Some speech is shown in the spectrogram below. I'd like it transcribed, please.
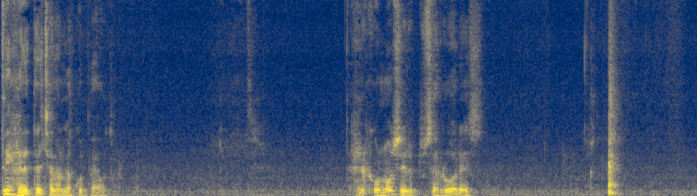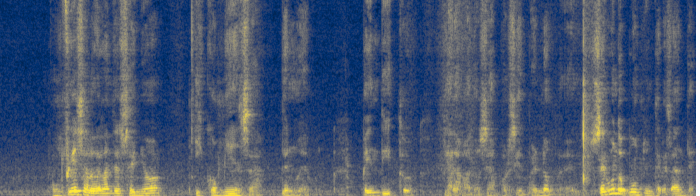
Deja de estar echando la culpa a otro. Reconoce tus errores. Confiésalo delante del Señor y comienza de nuevo. Bendito y alabado sea por siempre el nombre de Dios. Segundo punto interesante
